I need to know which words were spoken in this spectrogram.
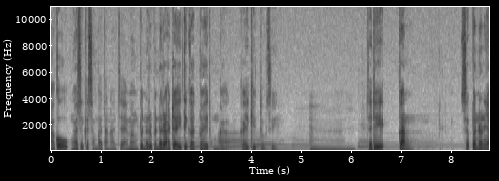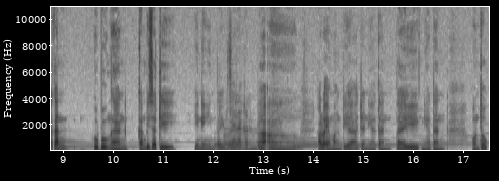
aku ngasih kesempatan aja emang bener-bener ada itikat baik enggak kayak gitu sih Hmm, jadi kan sebenarnya kan hubungan kan bisa di iniin baik-baik eh. baik-baik. kalau emang dia ada niatan baik niatan untuk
